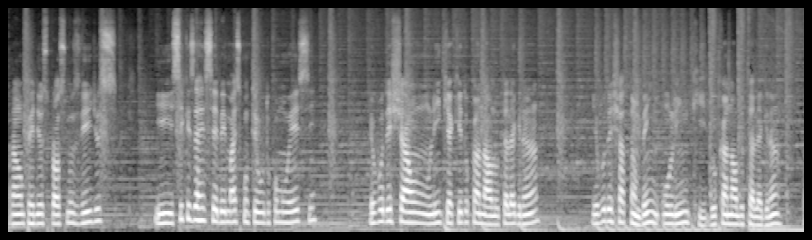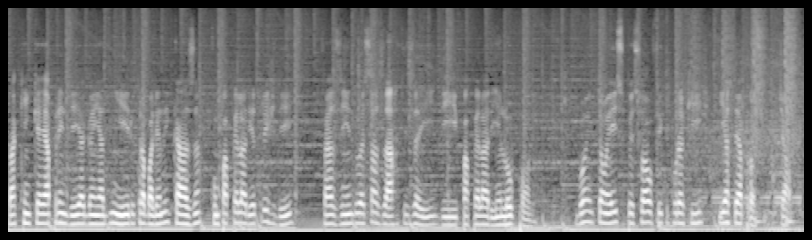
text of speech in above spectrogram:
para não perder os próximos vídeos. E se quiser receber mais conteúdo como esse, eu vou deixar um link aqui do canal no Telegram. Eu vou deixar também o link do canal do Telegram para quem quer aprender a ganhar dinheiro trabalhando em casa com papelaria 3D, fazendo essas artes aí de papelaria em low poly. Bom, então é isso, pessoal. Fico por aqui e até a próxima. Tchau.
